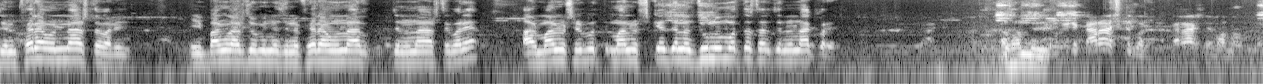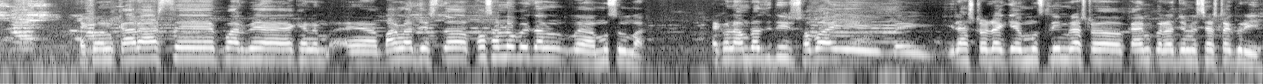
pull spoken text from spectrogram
যেন ফেরাউন না আসতে পারে। এই বাংলার জমিনে যেন ফেরাউন আর যেন না আসতে পারে আর মানুষের প্রতি মানুষকে যেন জুলুম অত্যাচার যেন না করে। আলহামদুলিল্লাহ। কারা আসতে পারবে? কারা আসলে ভালো হবে? এখন কারা আসতে পারবে এখানে বাংলাদেশ তো পঁচানব্বই জন মুসলমান। এখন আমরা যদি সবাই এই- রাষ্ট্রটাকে মুসলিম রাষ্ট্র কায়েম করার জন্য চেষ্টা করি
